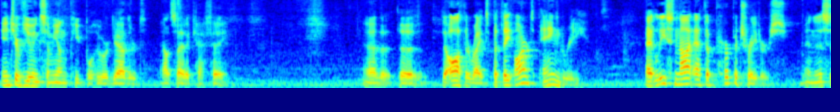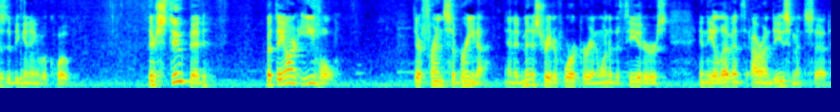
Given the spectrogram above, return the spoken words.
interviewing some young people who are gathered outside a cafe. Uh, the, the, the author writes, but they aren't angry, at least not at the perpetrators. And this is the beginning of a quote. They're stupid, but they aren't evil. Their friend Sabrina, an administrative worker in one of the theaters in the 11th arrondissement, said.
